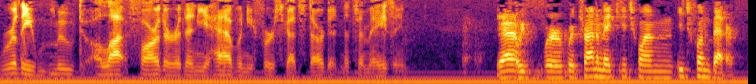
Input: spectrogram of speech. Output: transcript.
really moved a lot farther than you have when you first got started. That's amazing. Yeah, we, we're, we're trying to make each one each one better.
